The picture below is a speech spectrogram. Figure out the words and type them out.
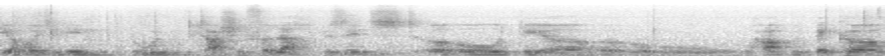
der heute den berühmten Taschenverlag besitzt, der Hartmut Becker,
